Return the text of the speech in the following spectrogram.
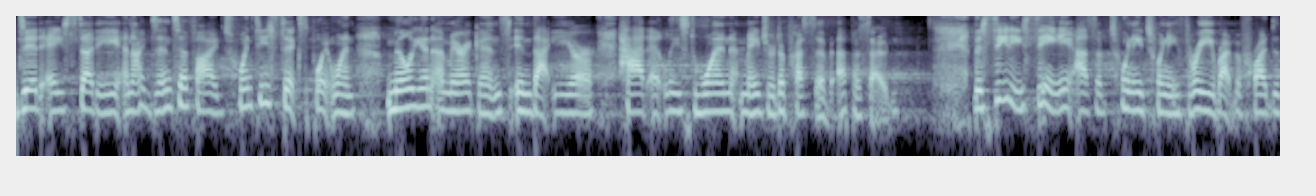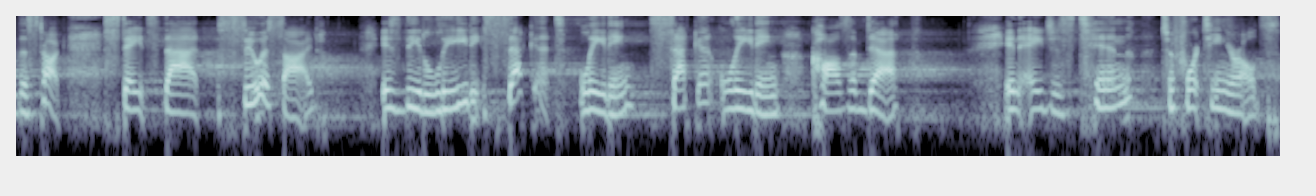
did a study and identified 26.1 million Americans in that year had at least one major depressive episode. The CDC, as of 2023, right before I did this talk, states that suicide is the lead, second leading, second leading cause of death in ages 10 to 14 year olds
